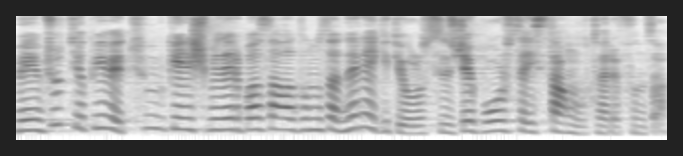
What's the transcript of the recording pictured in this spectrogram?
Mevcut yapıyı ve tüm gelişmeleri baz aldığımızda nereye gidiyoruz sizce Borsa İstanbul tarafında?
